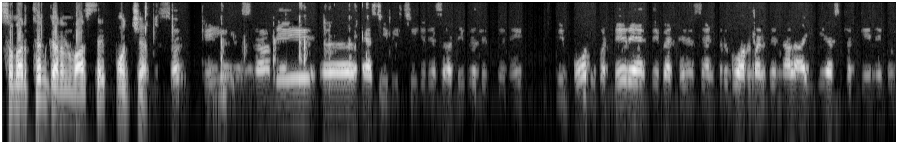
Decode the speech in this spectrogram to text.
ਸਮਰਥਨ ਕਰਨ ਵਾਸਤੇ ਪਹੁੰਚਿਆ। ਸਰ ਕਈ ਇਸ ਤਰ੍ਹਾਂ ਦੇ ਐਸਸੀਬੀਸੀ ਜਿਹੜੇ ਸਰਟੀਫਿਕੇਟ ਦਿੱਤੇ ਨੇ ਵੀ ਬਹੁਤ ਵੱਡੇ ਰੈਂਕ ਤੇ ਬੈਠੇ ਨੇ ਸੈਂਟਰ ਗਵਰਨਮੈਂਟ ਦੇ ਨਾਲ ਆਈਏਐਸ ਲੱਗੇ ਨੇ ਕੁਝ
